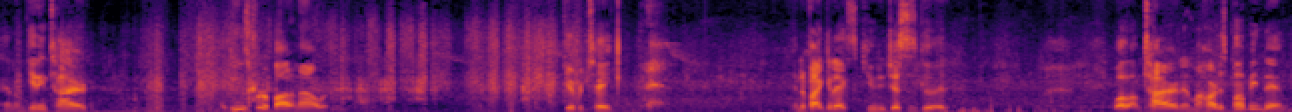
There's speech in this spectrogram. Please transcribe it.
and I'm getting tired, I do this for about an hour, give or take. And if I could execute it just as good while I'm tired and my heart is pumping, then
